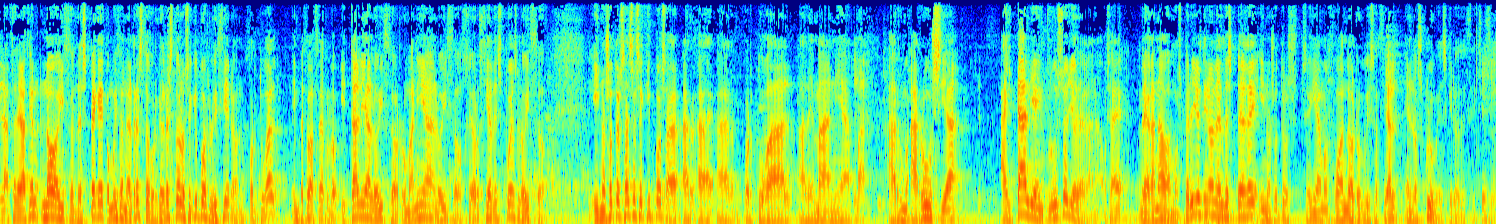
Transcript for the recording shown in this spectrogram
la Federación no hizo el despegue como hizo en el resto, porque el resto de los equipos lo hicieron. Portugal empezó a hacerlo, Italia lo hizo, Rumanía lo hizo, Georgia después lo hizo. Y nosotros a esos equipos, a, a- a- a Portugal, a Alemania, a Rusia, a Italia incluso, yo le ganaba, o sea, le ganábamos. Pero ellos dieron el despegue y nosotros seguíamos jugando al rugby social en los clubes, quiero decir. Sí, sí.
